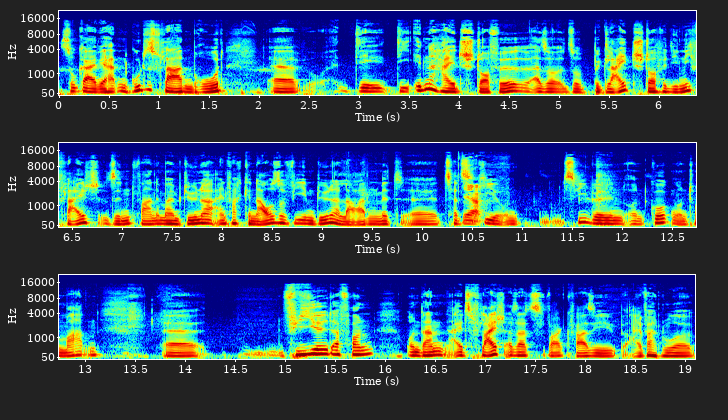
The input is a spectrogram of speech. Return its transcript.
so geil. Wir hatten gutes Fladenbrot, äh, die, die Inhaltsstoffe, also so Begleitstoffe, die nicht Fleisch sind, waren in meinem Döner einfach genauso wie im Dönerladen mit äh, Tzatziki ja. und Zwiebeln und Gurken und Tomaten. Äh, viel davon und dann als Fleischersatz war quasi einfach nur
